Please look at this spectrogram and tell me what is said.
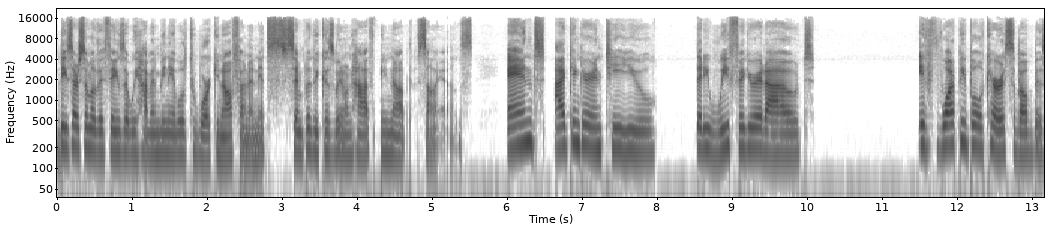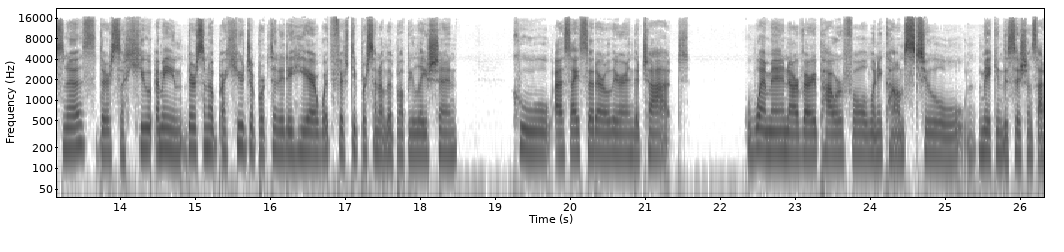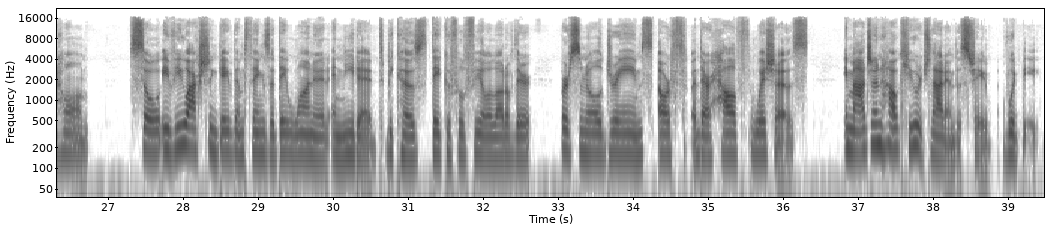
these are some of the things that we haven't been able to work enough on, and it's simply because we don't have enough science. And I can guarantee you that if we figure it out, if what people cares about business, there's a huge, I mean, there's an, a huge opportunity here with 50% of the population who, as I said earlier in the chat, women are very powerful when it comes to making decisions at home. So if you actually gave them things that they wanted and needed because they could fulfill a lot of their personal dreams or f- their health wishes, imagine how huge that industry would be.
